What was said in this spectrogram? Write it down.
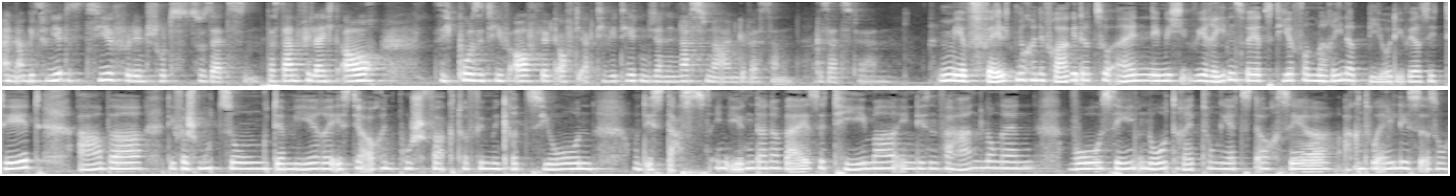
ein ambitioniertes Ziel für den Schutz zu setzen, das dann vielleicht auch sich positiv aufwirkt auf die Aktivitäten, die dann in nationalen Gewässern gesetzt werden. Mir fällt noch eine Frage dazu ein, nämlich wir reden zwar jetzt hier von mariner Biodiversität, aber die Verschmutzung der Meere ist ja auch ein Push-Faktor für Migration. Und ist das in irgendeiner Weise Thema in diesen Verhandlungen, wo Seenotrettung jetzt auch sehr aktuell ist? Also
